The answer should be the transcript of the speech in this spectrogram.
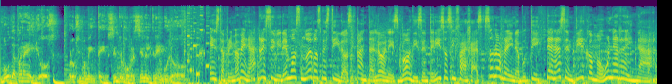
moda para ellos. Próximamente en Centro Comercial El Triángulo. Esta primavera recibiremos nuevos vestidos, pantalones, bodys, enterizos y fajas. Solo Reina Boutique te hará sentir como una reina.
